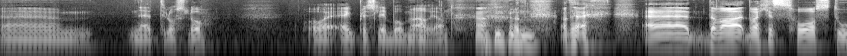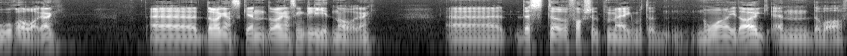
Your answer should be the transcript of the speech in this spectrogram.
ned til Oslo og jeg plutselig bor med Ørjan. det, det, var, det, var, ikke så stor overgang. Eh, det, var ganske, det var ganske en glidende overgang. Eh, det er større forskjell på meg måtte, nå i dag enn det var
